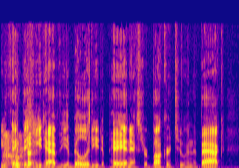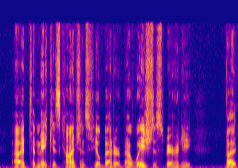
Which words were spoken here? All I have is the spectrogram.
You'd think that he'd have the ability to pay an extra buck or two in the back uh, to make his conscience feel better about wage disparity, but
